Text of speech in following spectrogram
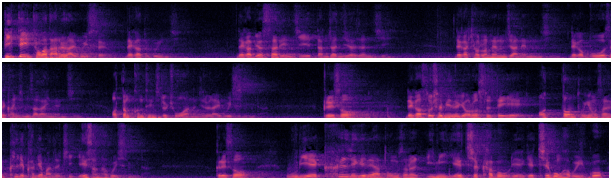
빅데이터가 나를 알고 있어요. 내가 누구인지. 내가 몇 살인지, 남자인지 여자인지. 내가 결혼했는지 안 했는지. 내가 무엇에 관심사가 있는지. 어떤 컨텐츠를 좋아하는지를 알고 있습니다. 그래서 내가 소셜 미디어를 열었을 때에 어떤 동영상을 클릭하게 만들지 예상하고 있습니다. 그래서 우리의 클릭에 대한 동선을 이미 예측하고 우리에게 제공하고 있고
